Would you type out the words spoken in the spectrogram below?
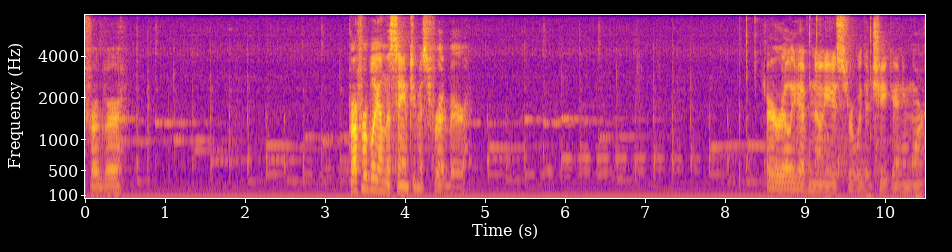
Fredbear? Preferably on the same team as Fredbear. I really have no use for Withered Chica anymore.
